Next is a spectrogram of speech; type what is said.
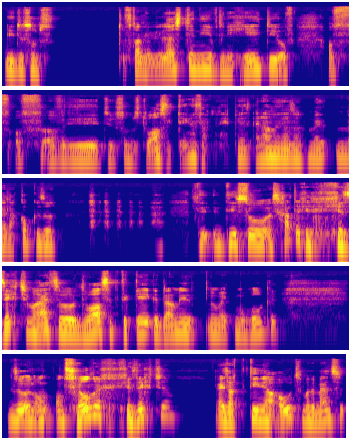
die doet soms, of dat die luistert niet, of die negeert u, of, of, of, of die doet soms dwaze dingen, dat En dan is dat met, met dat kopje zo, die, die heeft zo een schattig gezichtje, maar echt zo dwaas zitten te kijken, daarmee noem ik mogolken zo een onschuldig gezichtje. Hij is al tien jaar oud, maar de, mensen,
